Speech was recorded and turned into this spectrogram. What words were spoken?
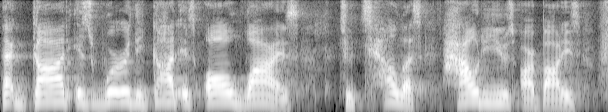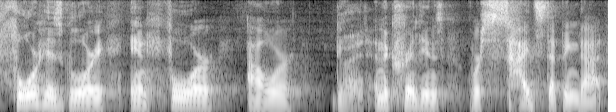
that God is worthy, God is all wise to tell us how to use our bodies for his glory and for our good. And the Corinthians were sidestepping that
